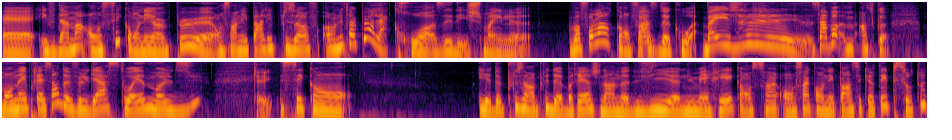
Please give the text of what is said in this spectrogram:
euh, évidemment, on sait qu'on est un peu, euh, on s'en est parlé plusieurs fois, on est un peu à la croisée des chemins, là. Va falloir qu'on fasse de quoi? Ben, je, ça va. En tout cas, mon impression de vulgaire citoyenne moldue, c'est qu'on il y a de plus en plus de brèches dans notre vie euh, numérique. On sent, on sent qu'on n'est pas en sécurité. Puis surtout,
